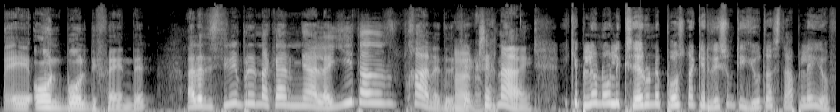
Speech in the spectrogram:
ε, on-ball defender. Αλλά τη στιγμή πρέπει να κάνει μια αλλαγή, τα χάνεται. Ναι, ξε- ναι, ναι. ξεχνάει. Και πλέον όλοι ξέρουν πώς να κερδίσουν τη Utah στα playoff.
